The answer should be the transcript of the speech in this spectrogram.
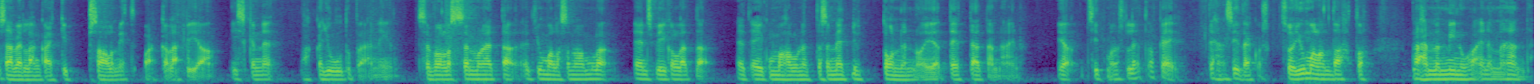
sävellän kaikki psalmit vaikka läpi ja isken ne vaikka YouTubeen, niin se voi olla semmoinen, että, että Jumala sanoo mulle ensi viikolla, että, että ei kun mä haluan, että sä menet nyt tonne noin ja teet tätä näin. Ja sit mä oon silleen, että okei, tehdään sitä, koska se on Jumalan tahto, vähemmän minua, enemmän häntä.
